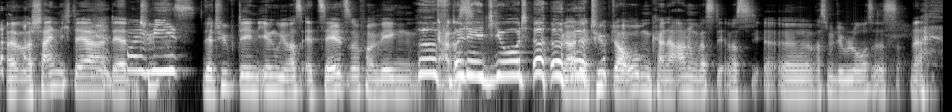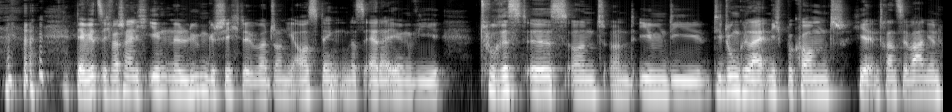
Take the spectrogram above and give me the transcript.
Äh, wahrscheinlich der, der Voll Typ, mies. der Typ, den irgendwie was erzählt, so von wegen, Voll ja, das, der Idiot. genau, der Typ da oben, keine Ahnung, was, was, äh, was mit dem los ist. Ne? Der wird sich wahrscheinlich irgendeine Lügengeschichte über Johnny ausdenken, dass er da irgendwie Tourist ist und, und ihm die, die Dunkelheit nicht bekommt, hier in Transsilvanien.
